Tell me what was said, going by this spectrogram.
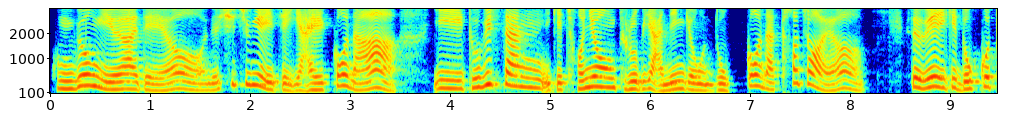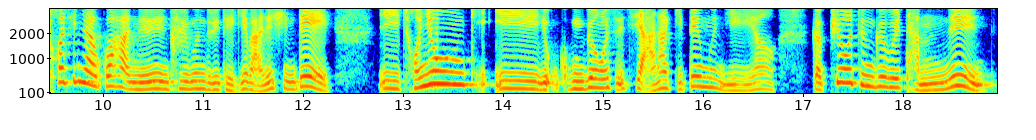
공병이어야 돼요. 근데 시중에 이제 얇거나 이 독일산 이게 전용 drop이 아닌 경우는 녹거나 터져요. 그래서 왜 이게 녹고 터지냐고 하는 질문들이 되게 많으신데 이 전용 이 공병을 쓰지 않았기 때문이에요. 그러니까 pure 등급을 담는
